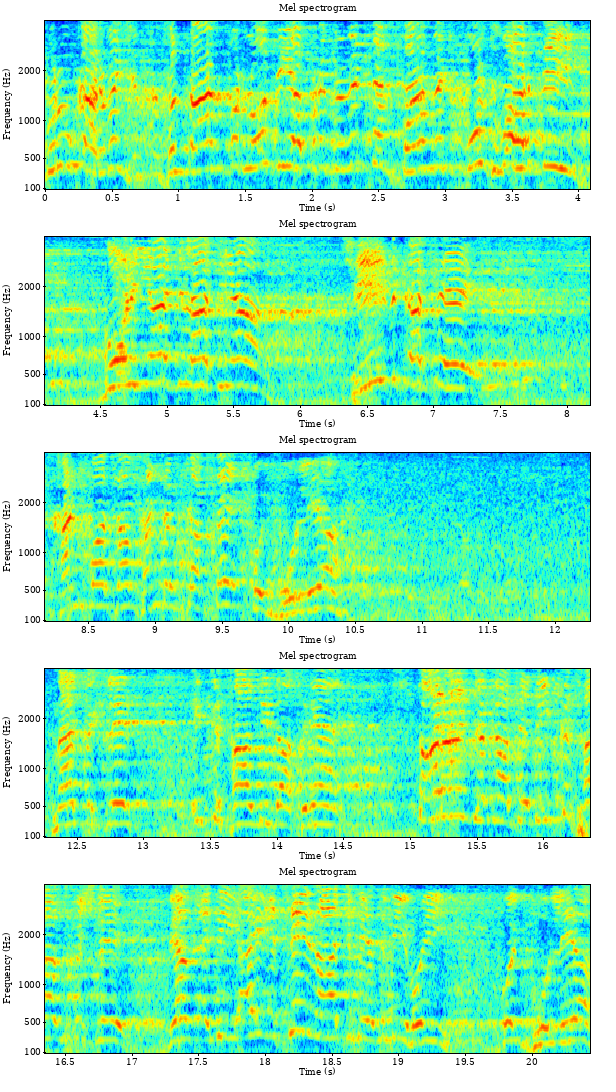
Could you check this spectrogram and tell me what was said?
ਗੁਰੂ ਘਰ ਵਿੱਚ ਸੁਲਤਾਨਪੁਰ ਲੋਧੀ ਆਪਣੇ ਪਵਿੱਤਰ ਸਥਾਨ ਵਿੱਚ ਪੁਲਿਸ ਵਾਰਤੀ ਗੋਲੀਆਂ ਚਲਾਤੀਆਂ, ਸ਼ਹੀਦ ਕਰਤੇ ਖੰਡਪਾਲ ਸਾਹਿਬ ਖੰਡਨ ਕਰਤੇ, ਕੋਈ ਬੋਲਿਆ? ਮੈਂ ਪਿਛਲੇ 1 ਸਾਲ ਦੀ ਦੱਸ ਰਿਹਾ 17 ਜਗ੍ਹਾ ਤੇ ਵੀ 1 ਸਾਲ ਪਿਛਲੇ ਬੇਅਦਬੀ ਐਸੇ ਰਾਜ ਬੇਅਦਬੀ ਹੋਈ, ਕੋਈ ਬੋਲਿਆ?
